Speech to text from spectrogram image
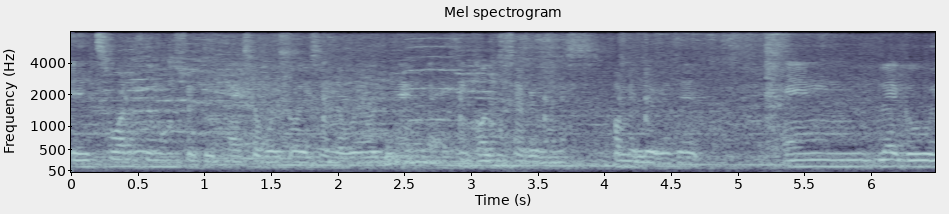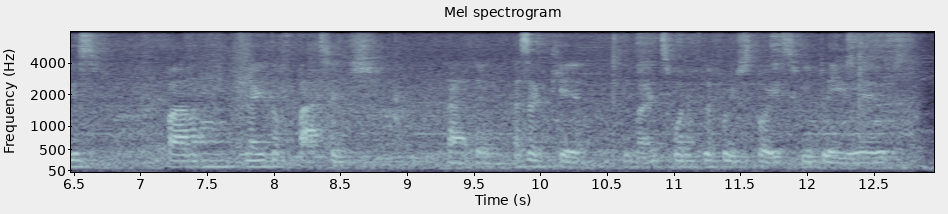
It's one of the most recognizable toys in the world and I think almost everyone is familiar with it. And Lego is parang rite of passage natin as a kid. Diba? It's one of the first toys we play with.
